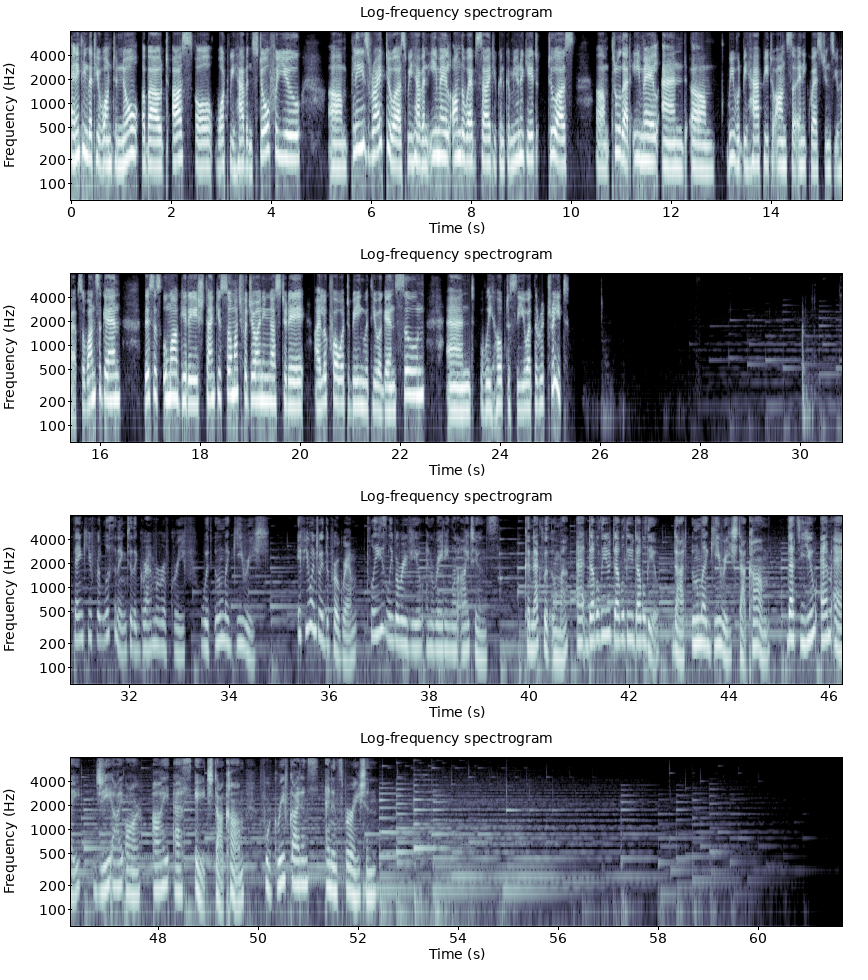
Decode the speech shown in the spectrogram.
anything that you want to know about us or what we have in store for you, um, please write to us. We have an email on the website. You can communicate to us um, through that email, and um, we would be happy to answer any questions you have. So, once again, this is Uma Girish. Thank you so much for joining us today. I look forward to being with you again soon, and we hope to see you at the retreat. Thank you for listening to the Grammar of Grief with Uma Girish. If you enjoyed the program, please leave a review and rating on iTunes. Connect with Uma at www.umagirish.com. That's U M A G I R I S H.com for grief guidance and inspiration.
